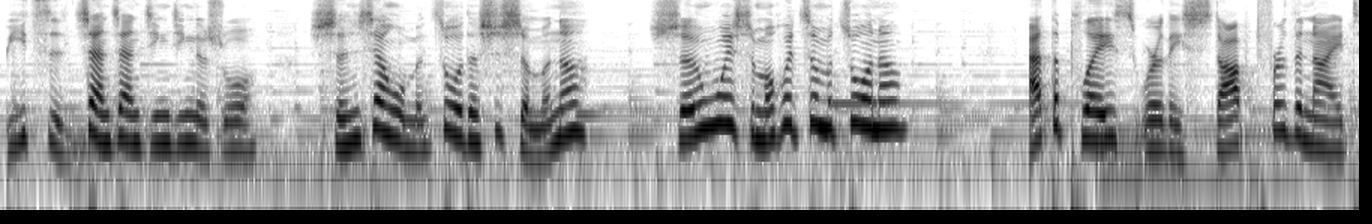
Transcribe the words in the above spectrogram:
彼此战战兢兢地说：“神向我们做的是什么呢？神为什么会这么做呢？”At the place where they stopped for the night,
